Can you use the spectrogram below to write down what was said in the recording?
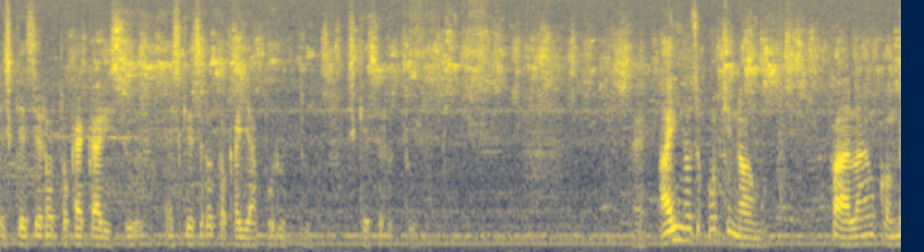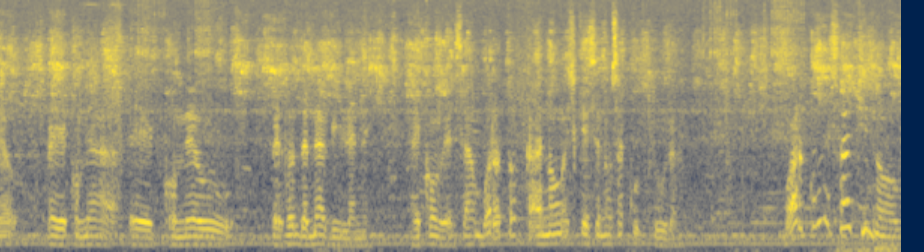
esqueceram tocar cariçu, esqueceram tocar iapurutu, esqueceram tudo. É. Aí nós continuamos falando com meu, eh, com minha, eh, com meu pessoal da minha vila, né? Aí conversamos, bora tocar, não esquecer nossa cultura. Bora começar de novo.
